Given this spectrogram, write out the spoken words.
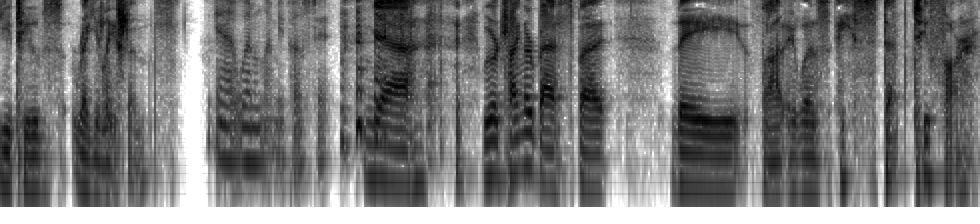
YouTube's regulations. Yeah, it wouldn't let me post it. yeah, we were trying our best, but they thought it was a step too far.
